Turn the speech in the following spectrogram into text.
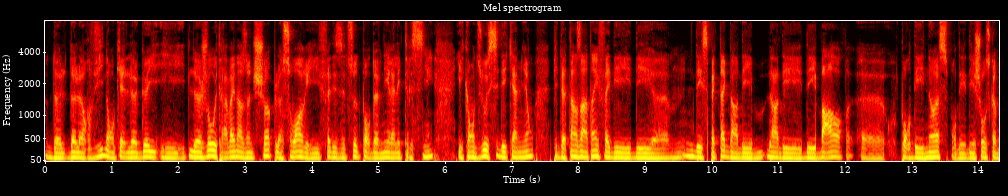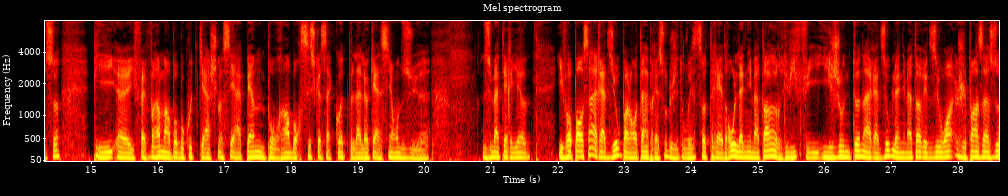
de, leur vie. Donc le gars, il, le jour, il travaille dans une shop, le soir, il fait des études pour devenir électricien. Il conduit aussi des camions, puis de temps en temps, il fait des, des, euh, des spectacles dans des, dans des, des bars euh, pour des noces, pour des, des choses comme ça. Puis euh, il fait vraiment pas beaucoup de cash. C'est à peine pour rembourser ce que ça coûte la location du du matériel. Il va passer à la radio pas longtemps après ça, j'ai trouvé ça très drôle. L'animateur, lui, il joue une tonne à la radio, l'animateur il dit Ouais, j'ai pensé à ça,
